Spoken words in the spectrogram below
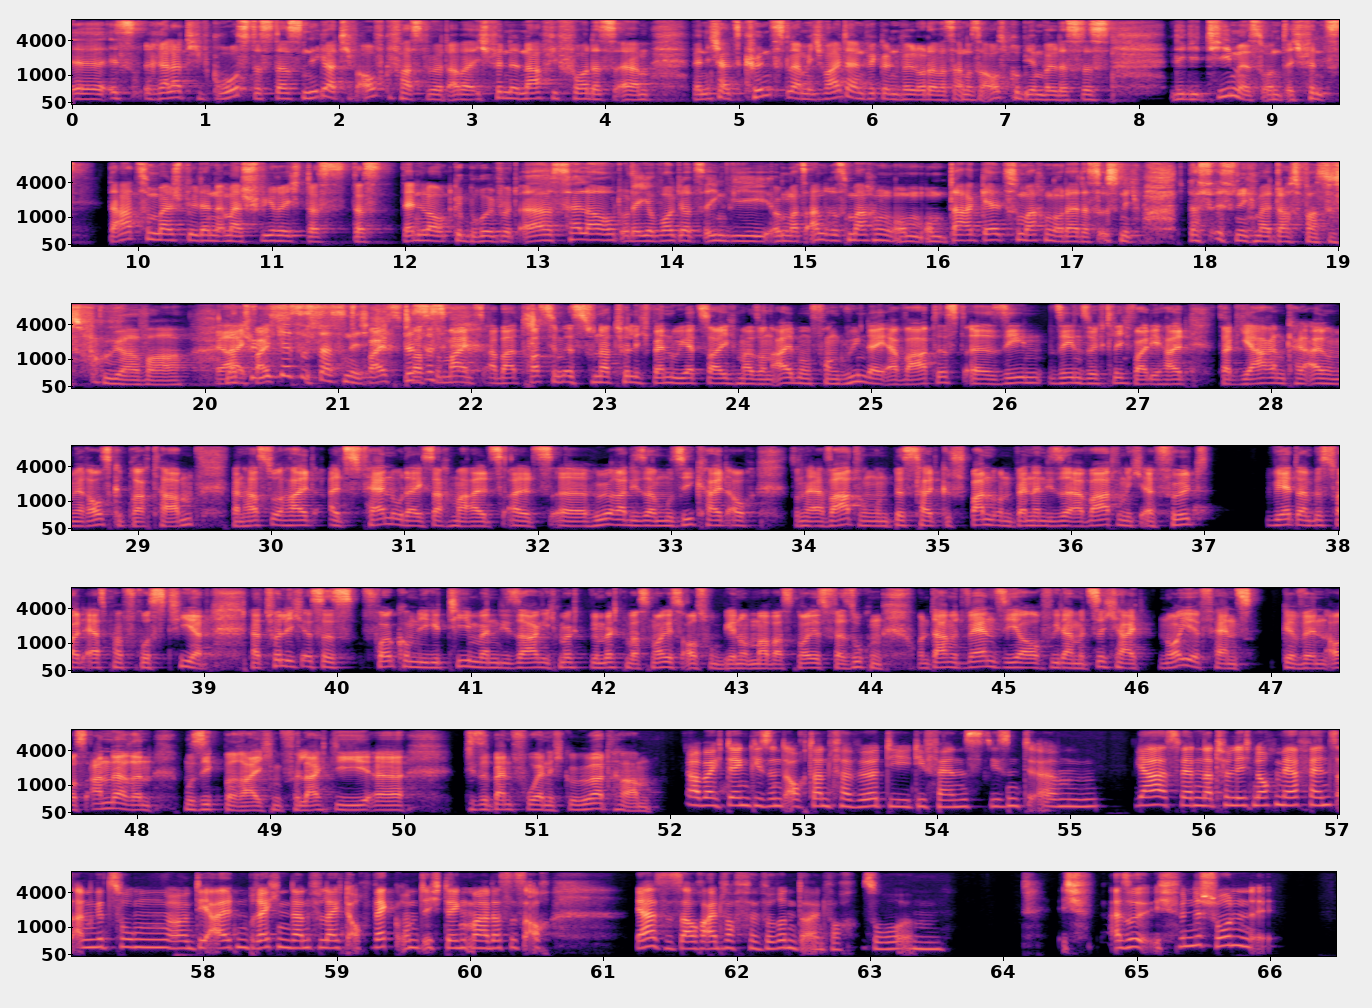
äh, ist relativ groß, dass das negativ aufgefasst wird. Aber ich finde nach wie vor, dass ähm, wenn ich als Künstler mich weiterentwickeln will oder was anderes ausprobieren will, dass das legitim ist. Und ich finde es da zum Beispiel dann immer schwierig, dass, dass dann laut gebrüllt wird, äh, Sellout oder ihr wollt jetzt irgendwie irgendwas anderes machen, um, um da Geld zu machen oder das ist nicht, das ist nicht mehr das, was es früher war. Ja, natürlich weiß, ist es das nicht. Ich weiß, das was du meinst, aber trotzdem ist du natürlich, wenn du jetzt, sag ich mal, so ein Album von Green Day erwartest, äh, sehn, sehnsüchtig, weil die halt seit Jahren kein Album mehr rausgebracht haben, dann hast du halt als Fan oder ich sag mal als, als äh, Hörer dieser Musik halt auch so eine Erwartung und bist halt gespannt und wenn dann diese Erwartung nicht erfüllt wird, dann bist du halt erstmal frustriert. Natürlich ist es vollkommen legitim, wenn die sagen, ich möchte, wir möchten was Neues ausprobieren und mal was Neues versuchen. Und damit werden sie ja auch wieder mit Sicherheit neue Fans gewinnen aus anderen Musikbereichen, vielleicht die äh, diese Band vorher nicht gehört haben. Aber ich denke, die sind auch dann verwirrt, die die Fans. Die sind ähm ja, es werden natürlich noch mehr Fans angezogen, äh, die Alten brechen dann vielleicht auch weg und ich denke mal, das ist auch, ja, es ist auch einfach verwirrend, einfach so. Ähm, ich, also ich finde schon,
